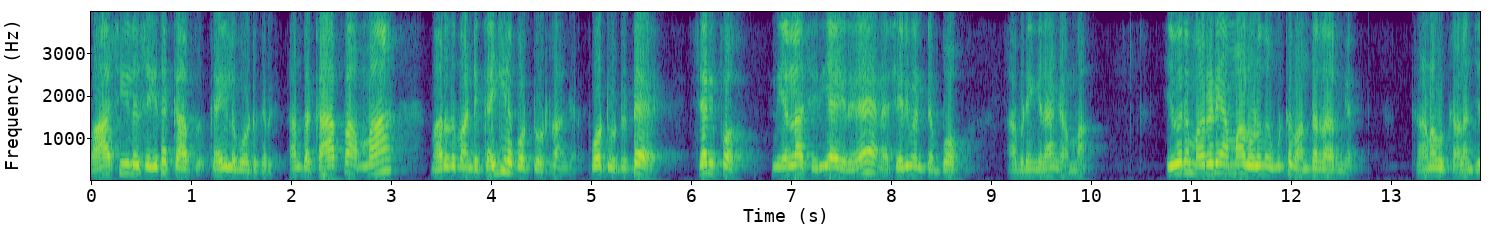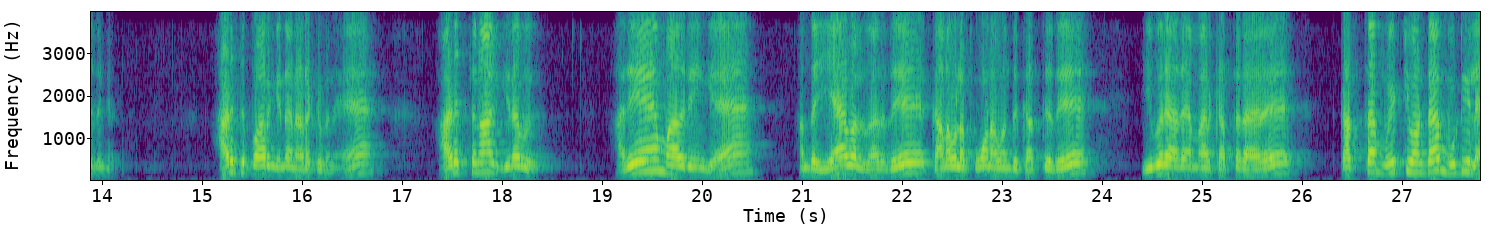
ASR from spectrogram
பாசியில் செய்த காப்பு கையில் போட்டுக்கிறது அந்த காப்பை அம்மா மருதுபாண்டி கையில் போட்டு விட்றாங்க. போட்டு விட்டுட்டு சரி போ நீ எல்லாம் சரியாயிரு நான் சரி பண்ணிட்டேன் போ அப்படிங்கிறாங்க அம்மா. இவர் மறுபடியும் அம்மாவில் விழுந்து மட்டும் வந்துடுறாருங்க. கனவு களைஞ்சதுங்க அடுத்து பாருங்க என்ன நடக்குதுன்னு. அடுத்த நாள் இரவு அதே மாதிரிங்க அந்த ஏவல் வருது கனவுல பூனை வந்து கத்துது இவர் அதே மாதிரி கத்துறாரு கத்த முயற்சி பண்ணிட்டார் முடியல.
